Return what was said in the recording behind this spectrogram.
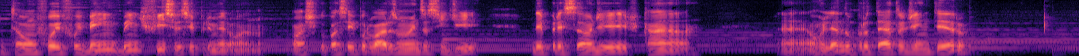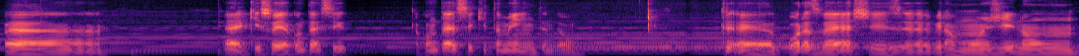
então foi, foi bem, bem difícil esse primeiro ano. Eu acho que eu passei por vários momentos assim de depressão, de ficar é, olhando pro teto o dia inteiro. É, é, que isso aí acontece acontece aqui também, entendeu? É, pôr as vestes, é, virar monge não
